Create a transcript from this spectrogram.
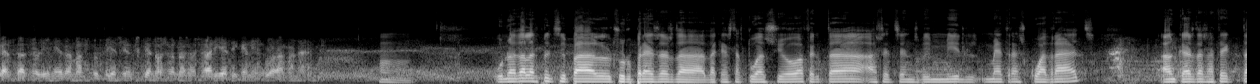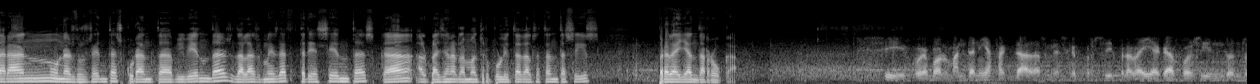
gastar-se diners amb expropiacions que no són necessàries i que ningú ha demanat. Mm. Una de les principals sorpreses d'aquesta actuació afecta a 720.000 metres quadrats en què es desafectaran unes 240 vivendes de les més de 300 que el Pla General Metropolità del 76 preveia enderrocar. Sí, perquè, bueno, mantenir afectades més que per si preveia que fossin doncs,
